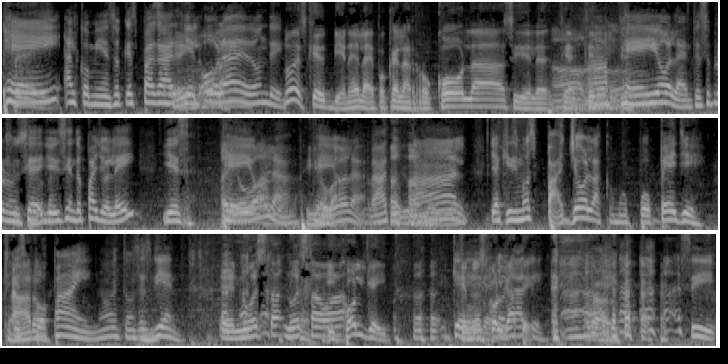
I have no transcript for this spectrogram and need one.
pay, Pay. al comienzo, que es pagar. Sí. ¿Y el hola de dónde? No, es que viene de la época de las rocolas y de la... Ah, que- que- Ah, payola. Entonces se pronuncia, yo diciendo payolei y es payola. Payola. Payola. Ah, total. Y aquí hicimos payola, como Popeye. Claro. Es Popeye, ¿no? Entonces, bien. Eh, no, está, no estaba... y Colgate, que no es colgate. Ajá. sí.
